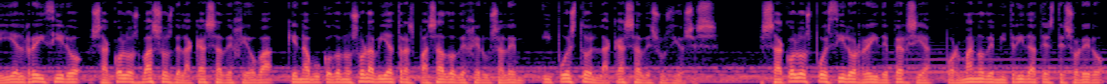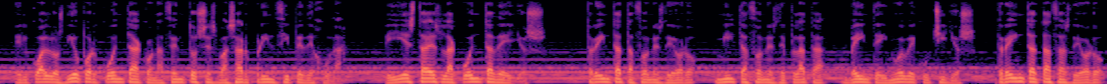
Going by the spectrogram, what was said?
Y el rey Ciro sacó los vasos de la casa de Jehová que Nabucodonosor había traspasado de Jerusalén y puesto en la casa de sus dioses. Sacólos pues Ciro rey de Persia, por mano de Mitrídates tesorero, el cual los dio por cuenta con acentos Esbasar príncipe de Judá. Y esta es la cuenta de ellos. 30 tazones de oro, mil tazones de plata, 29 cuchillos, 30 tazas de oro,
